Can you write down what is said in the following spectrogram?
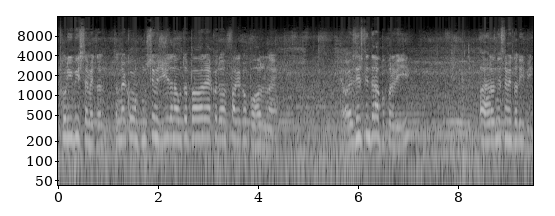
Jako líbí se mi ten, ten jako, musím říct, že ten autopower je jako do, fakt jako pohodlný. Jo, jezdím s tím teda poprvé, ale hrozně se mi to líbí.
